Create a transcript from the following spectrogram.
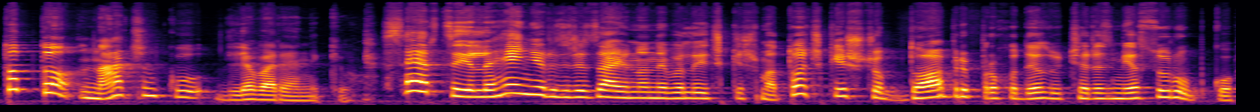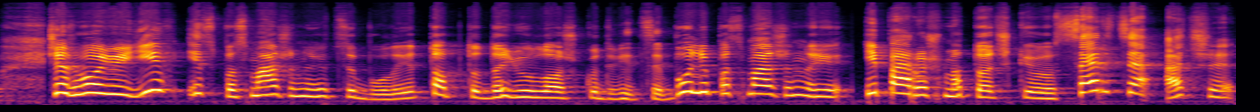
Тобто начинку для вареників. Серце і легені розрізаю на невеличкі шматочки, щоб добре проходили через м'ясорубку. Чергую їх із посмаженою цибулею. Тобто даю ложку дві цибулі посмаженої і пару шматочків серця, а чи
